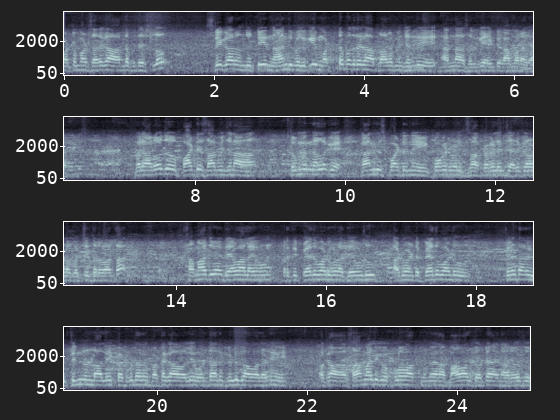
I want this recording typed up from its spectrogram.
మొట్టమొదటిసారిగా ఆంధ్రప్రదేశ్లో శ్రీకారం చుట్టి నాంది పలికి మొట్టమొదటిగా ప్రారంభించింది అన్న స్వర్గీయ ఎన్టీ రామారావు గారు. మరి ఆ రోజు పార్టీ స్థాపించిన తొమ్మిది నెలలకే కాంగ్రెస్ పార్టీని కోకటి సహా ప్రకటించి అధికారంలోకి వచ్చిన తర్వాత సమాజమే దేవాలయం ప్రతి పేదవాడు కూడా దేవుడు అటువంటి పేదవాడు తినడానికి తిండి ఉండాలి కట్టుకోవడానికి బట్ట కావాలి ఉండడానికి ఇల్లు కావాలని ఒక సామాజిక విప్లవాత్మకమైన భావాలతోటి ఆయన ఆ రోజు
